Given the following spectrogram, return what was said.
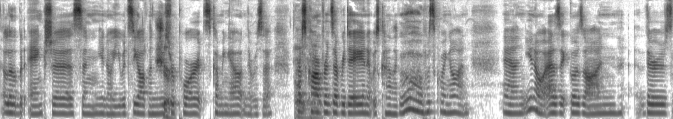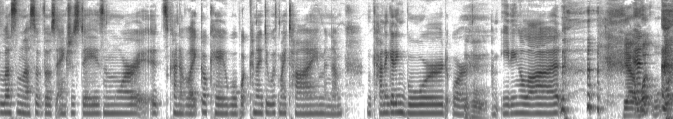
a little bit anxious, and you know, you would see all the news Sure. reports coming out, and there was a oh, press yeah. conference every day, and it was kind of like, oh, what's going on? And you know, as it goes on, there's less and less of those anxious days, and more. It's kind of like, okay, well, what can I do with my time? And I'm, I'm kind of getting bored, or mm-hmm. I'm eating a lot. Yeah, And- what, what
